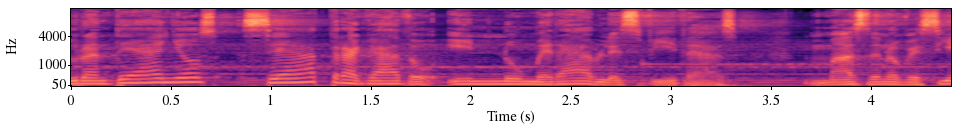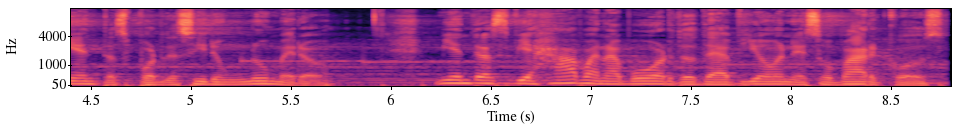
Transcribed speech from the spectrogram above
durante años se ha tragado innumerables vidas, más de 900 por decir un número, mientras viajaban a bordo de aviones o barcos,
